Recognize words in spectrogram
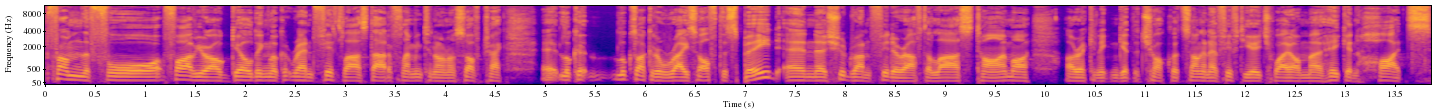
from the four, five-year-old gelding, look, it ran fifth last start at Flemington on a soft track. Uh, look, it looks like it'll race off the speed and uh, should run fitter after last time. I, I reckon it can get the chocolate. So I'm going to have 50 each way on Mohican Heights.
